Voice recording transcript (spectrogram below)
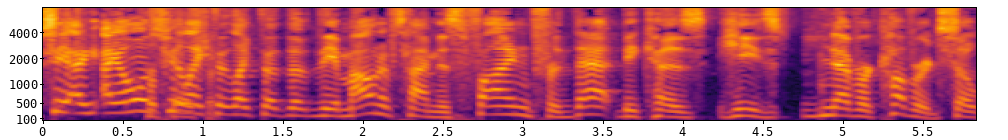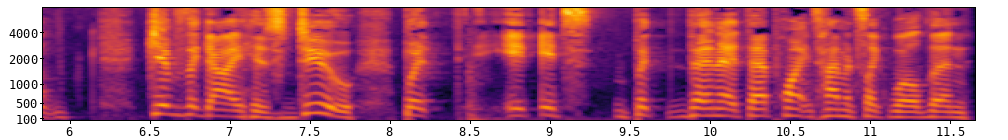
See, I, I almost feel like the, like the, the, the amount of time is fine for that because he's never covered. So give the guy his due. But it, it's but then at that point in time, it's like, well, then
